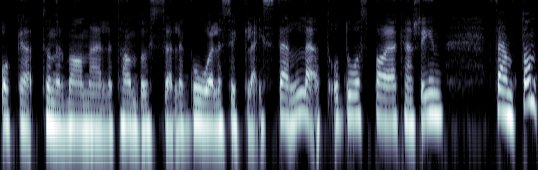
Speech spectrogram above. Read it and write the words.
åka tunnelbana eller ta en buss eller gå eller cykla istället. Och då sparar jag kanske in 15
